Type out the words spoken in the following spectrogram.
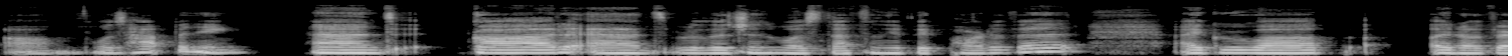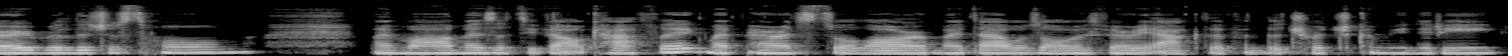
um, was happening. And God and religion was definitely a big part of it. I grew up in a very religious home. My mom is a devout Catholic. My parents still are. My dad was always very active in the church community.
